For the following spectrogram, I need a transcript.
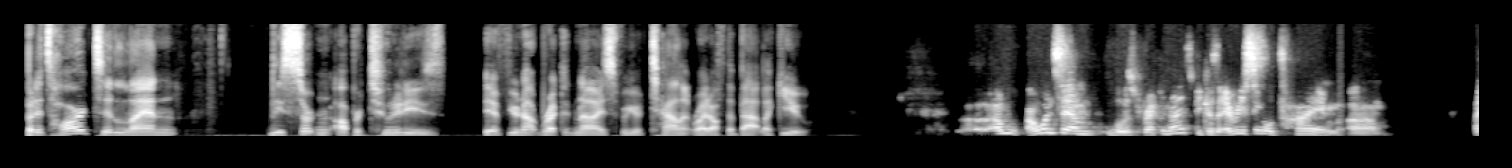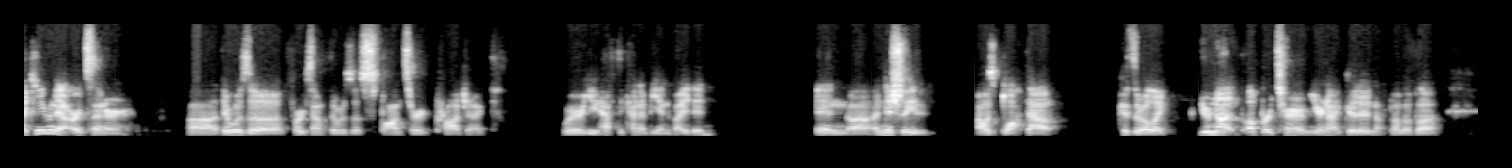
But it's hard to land these certain opportunities if you're not recognized for your talent right off the bat like you? Uh, I, wouldn't say I was recognized because every single time um, like even at art center uh, there was a for example there was a sponsored project where you have to kind of be invited. And uh, initially i was blocked out because they were like you're not upper term you're not good enough blah blah blah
